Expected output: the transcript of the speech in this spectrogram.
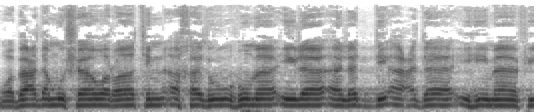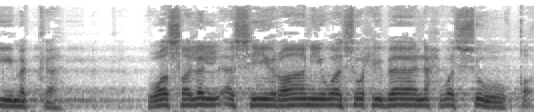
وبعد مشاورات أخذوهما إلى ألد أعدائهما في مكة وصل الأسيران وسحبا نحو السوق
